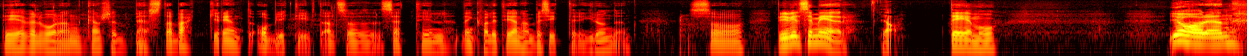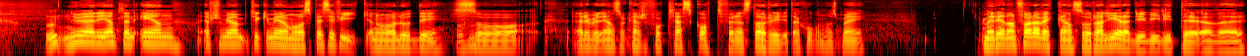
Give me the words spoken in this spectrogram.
Det är väl våran kanske bästa back rent objektivt, alltså sett till den kvaliteten han besitter i grunden. Så vi vill se mer. Ja. Demo. Jag har en. Mm. Nu är det egentligen en, eftersom jag tycker mer om att vara specifik än att vara luddig, Mhm. så är det väl en som kanske får klä skott för en större irritation hos mig. Men redan förra veckan så raljerade ju vi lite över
